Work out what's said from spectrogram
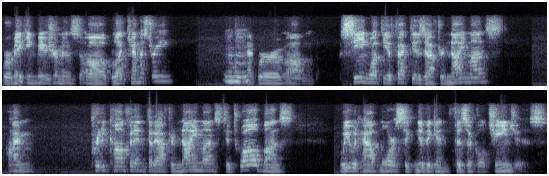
We're making measurements of blood chemistry, mm-hmm. and we're um, seeing what the effect is after nine months. I'm pretty confident that after nine months to 12 months, we would have more significant physical changes.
